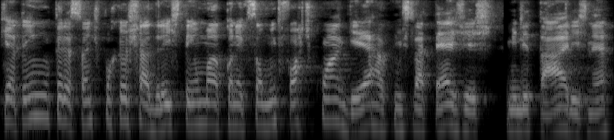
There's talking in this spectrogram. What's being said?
Que é até interessante porque o xadrez tem uma conexão muito forte com a guerra, com estratégias militares, né?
